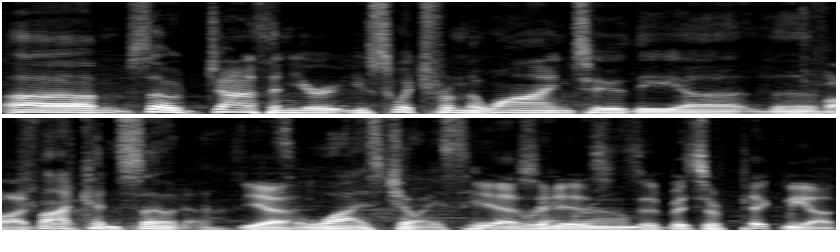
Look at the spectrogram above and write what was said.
Um, so, Jonathan, you're you switched from the wine to the uh, the, vodka. and soda. Yeah. it's a wise choice. Here Yes, in the ring is. Room. It's a, it's a pick me up.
